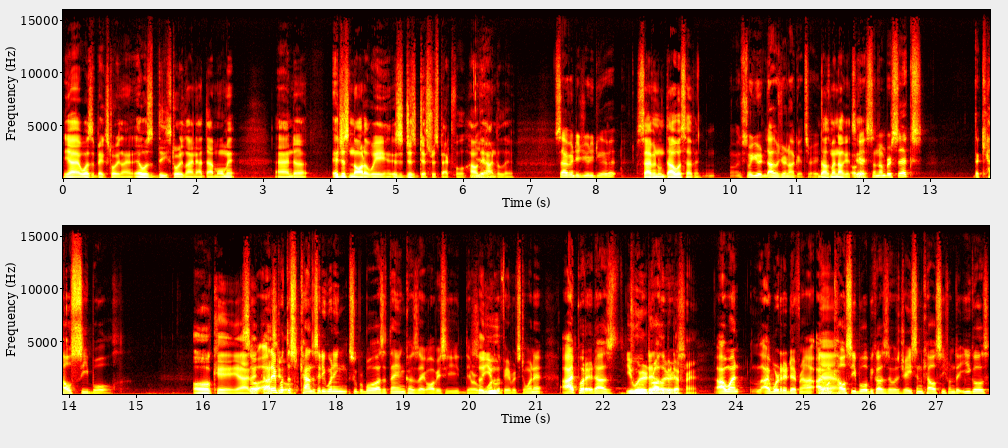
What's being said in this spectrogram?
Yeah, it was a big storyline. It was the storyline at that moment, and uh, it's just not a way. It's just disrespectful how they Yeah. handle it. Seven, did you give it? Seven. That was seven. So you that was your Nuggets, right? That was my Nuggets. Okay, Yeah. so number six, the Kelce Bowl. Okay. Yeah. so I didn't put this Kansas City winning Super Bowl as a thing because like obviously they were So one you- of the favorites to win it. I put it as You two worded it a little bit different. I went I worded it different. I, I went Kelce Bowl because it was Jason Kelce from the Eagles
